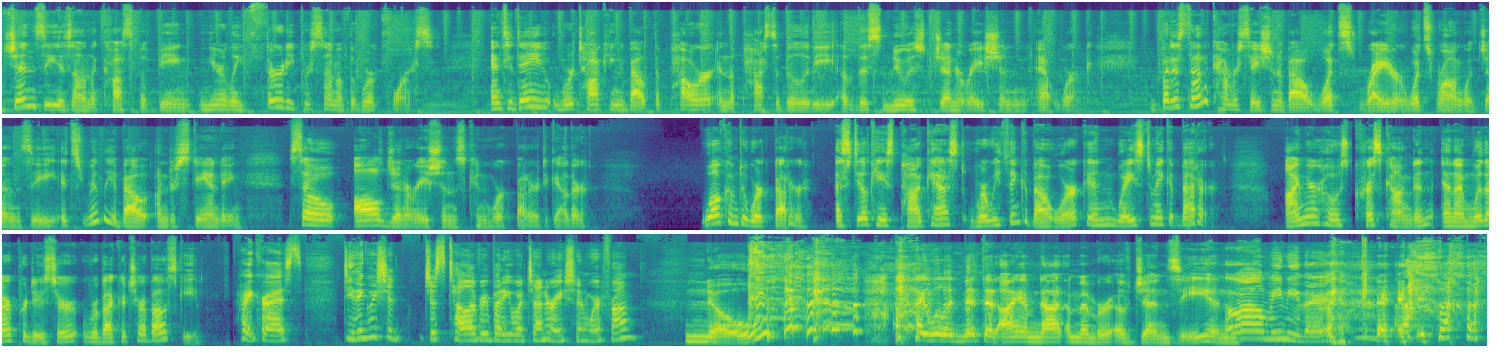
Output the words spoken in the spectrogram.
Gen Z is on the cusp of being nearly 30% of the workforce. And today we're talking about the power and the possibility of this newest generation at work. But it's not a conversation about what's right or what's wrong with Gen Z. It's really about understanding so all generations can work better together. Welcome to Work Better, a Steelcase podcast where we think about work and ways to make it better. I'm your host, Chris Congdon, and I'm with our producer, Rebecca Charbauski. Hi, Chris. Do you think we should just tell everybody what generation we're from? No. I will admit that I am not a member of Gen Z. And well, me neither. Okay.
